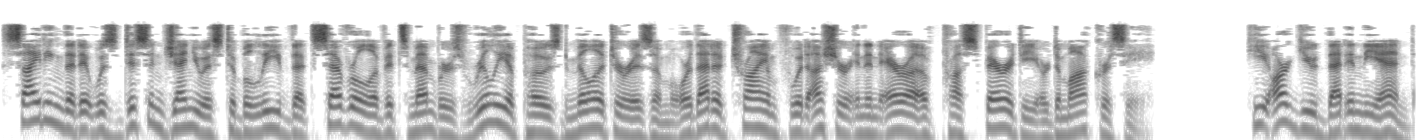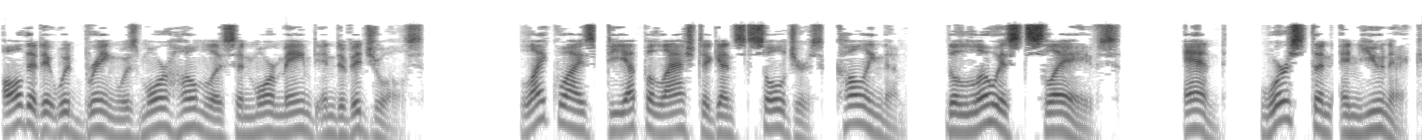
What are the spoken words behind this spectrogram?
citing that it was disingenuous to believe that several of its members really opposed militarism or that a triumph would usher in an era of prosperity or democracy. He argued that in the end, all that it would bring was more homeless and more maimed individuals. Likewise, Dieppe lashed against soldiers, calling them, "...the lowest slaves", and "...worse than an eunuch",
